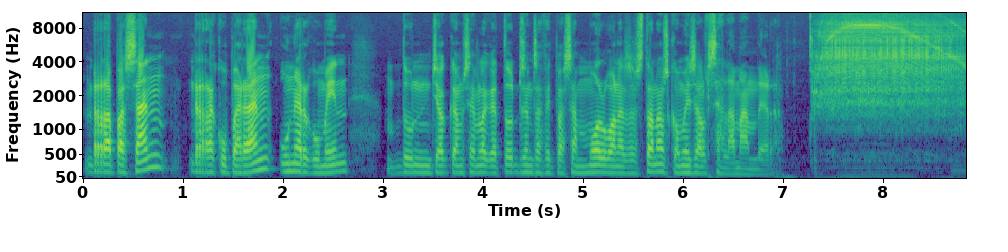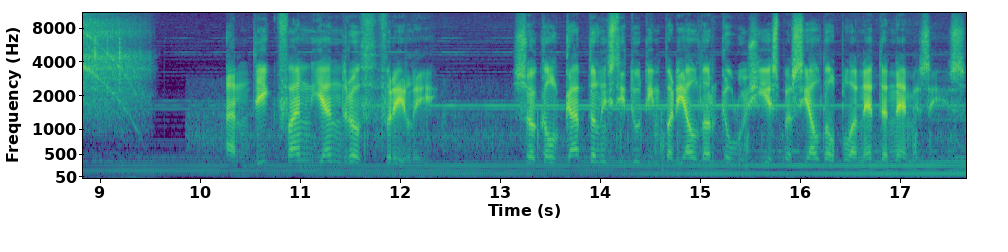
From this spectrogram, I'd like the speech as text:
repassant, recuperant un argument d'un joc que em sembla que tots ens ha fet passar molt bones estones, com és el Salamander. Em dic Fan Yandroth Freely. Soc el cap de l'Institut Imperial d'Arqueologia Espacial del planeta Nèmesis.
